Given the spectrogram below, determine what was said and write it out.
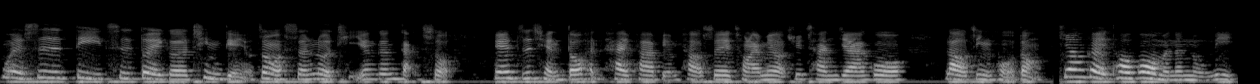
我也是第一次对一个庆典有这么深入的体验跟感受，因为之前都很害怕鞭炮，所以从来没有去参加过绕境活动。希望可以透过我们的努力，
